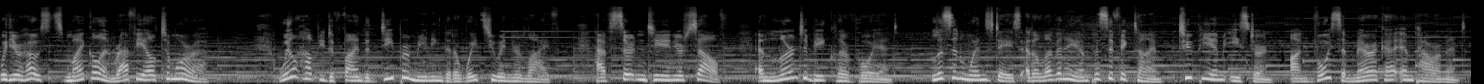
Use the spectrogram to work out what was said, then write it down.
with your hosts, Michael and Raphaelle Tamura. We'll help you to find the deeper meaning that awaits you in your life, have certainty in yourself, and learn to be clairvoyant. Listen Wednesdays at 11 a.m. Pacific Time, 2 p.m. Eastern on Voice America Empowerment.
